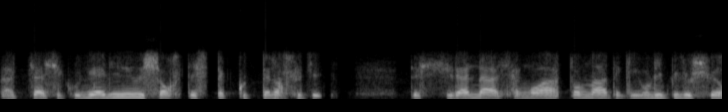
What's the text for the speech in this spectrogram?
аатсааси куниалиуиссортас таккутталерлути тассиланаа сангуаарторнаата кигулипилуссуэ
